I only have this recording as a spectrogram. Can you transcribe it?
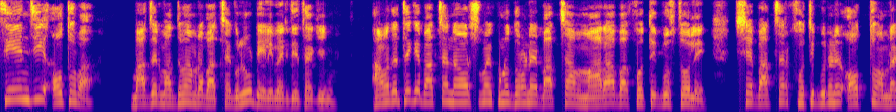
সিএনজি অথবা বাজের মাধ্যমে আমরা বাচ্চাগুলো ডেলিভারি দিয়ে থাকি। আমাদের থেকে বাচ্চা নেওয়ার সময় কোনো ধরনের বাচ্চা মারা বা ক্ষতিগ্রস্ত হলে সে বাচ্চার ক্ষতিপূরণের অর্থ আমরা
